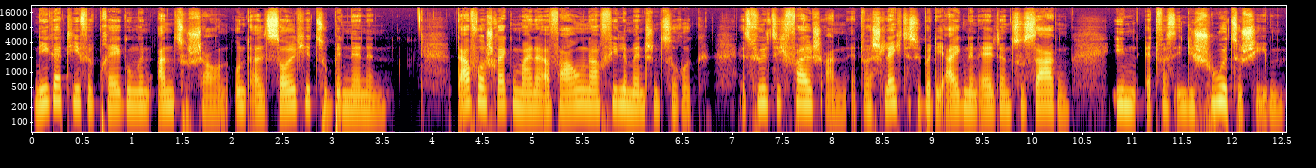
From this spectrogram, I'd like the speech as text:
negative Prägungen anzuschauen und als solche zu benennen. Davor schrecken meiner Erfahrung nach viele Menschen zurück. Es fühlt sich falsch an, etwas Schlechtes über die eigenen Eltern zu sagen, ihnen etwas in die Schuhe zu schieben.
